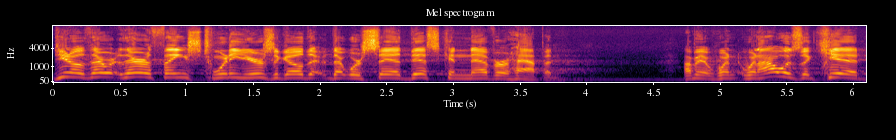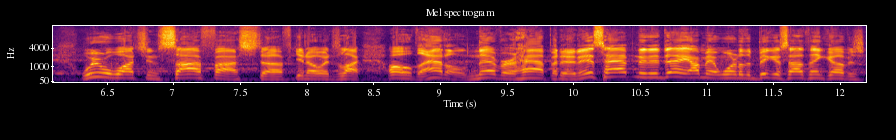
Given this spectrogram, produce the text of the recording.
Do you know, there, there are things 20 years ago that, that were said, this can never happen. I mean, when, when I was a kid, we were watching sci fi stuff. You know, it's like, oh, that'll never happen. And it's happening today. I mean, one of the biggest I think of is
